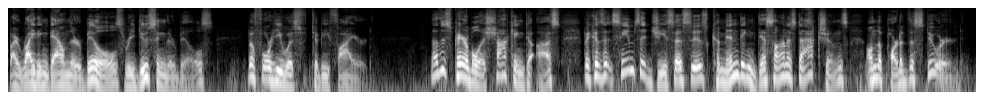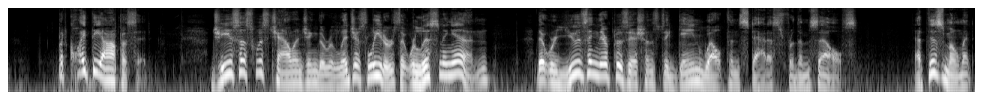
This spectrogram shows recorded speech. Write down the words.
by writing down their bills, reducing their bills, before he was to be fired. Now, this parable is shocking to us because it seems that Jesus is commending dishonest actions on the part of the steward. But quite the opposite. Jesus was challenging the religious leaders that were listening in that were using their positions to gain wealth and status for themselves. At this moment,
